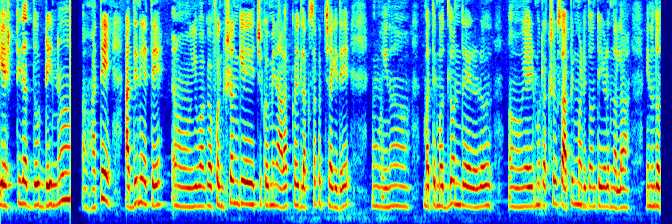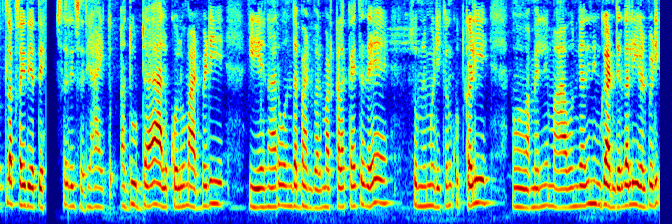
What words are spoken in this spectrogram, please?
ಎಷ್ಟಿದೆ ದುಡ್ಡಿನ್ನು ಮತ್ತೆ ಅದೇನೇ ಐತೆ ಇವಾಗ ಫಂಕ್ಷನ್ಗೆ ಹೆಚ್ಚು ಕಮ್ಮಿ ನಾಲ್ಕೈದು ಲಕ್ಷ ಖರ್ಚಾಗಿದೆ. ಇನ್ನು ಮತ್ತೆ ಮೊದಲು ಒಂದು ಎರಡು ಎರಡು ಮೂರು ಲಕ್ಷಕ್ಕೆ ಶಾಪಿಂಗ್ ಮಾಡಿದ್ದು ಅಂತ ಹೇಳಿದ್ನಲ್ಲ, ಇನ್ನೊಂದು ಹತ್ತು ಲಕ್ಷ ಇದೆ ಅತ್ತೆ. ಸರಿ ಸರಿ, ಆಯಿತು. ಆ ದುಡ್ಡ ಅಲ್ಕೋಲು ಮಾಡಬೇಡಿ. ಏನಾರು ಒಂದು ಬಂಡವಾಳ ಮಾಡ್ಕೊಳಕ್ಕಾಯ್ತದೆ. ಸುಮ್ಮನೆ ಮಡಿಕೊಂಡು ಕುತ್ಕೊಳ್ಳಿ. ಆಮೇಲೆ ಮಾವನ್ಗಾಲಿ ನಿಮ್ಗೆ ಗಂಡರ್ಗಾಲಿ ಹೇಳ್ಬೇಡಿ.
